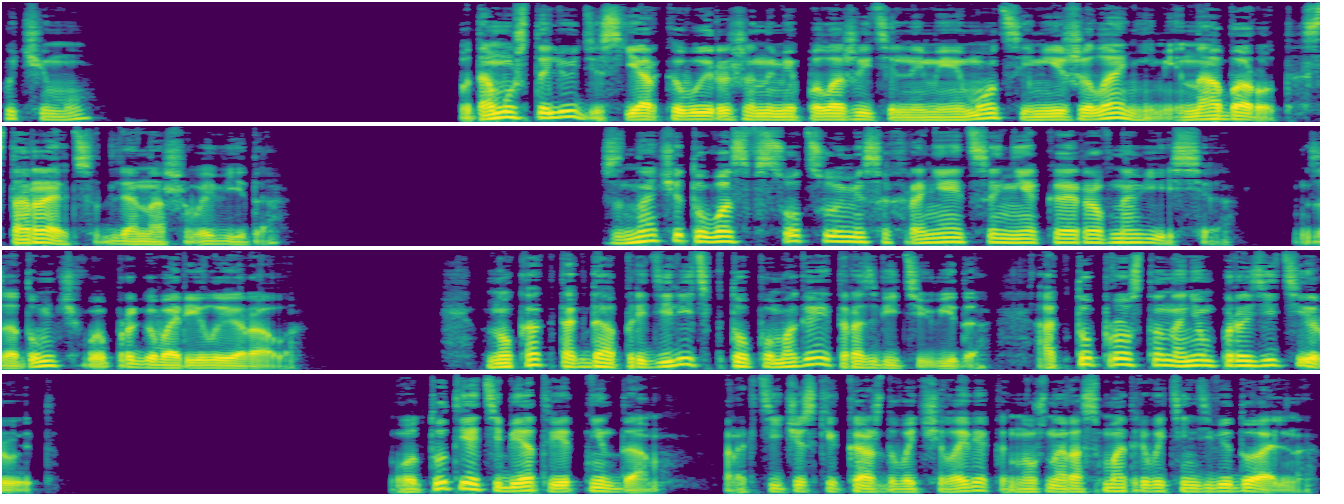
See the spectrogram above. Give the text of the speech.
Почему? Потому что люди с ярко выраженными положительными эмоциями и желаниями, наоборот, стараются для нашего вида. Значит, у вас в социуме сохраняется некое равновесие, задумчиво проговорила Ирала. Но как тогда определить, кто помогает развитию вида, а кто просто на нем паразитирует? Вот тут я тебе ответ не дам. Практически каждого человека нужно рассматривать индивидуально.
